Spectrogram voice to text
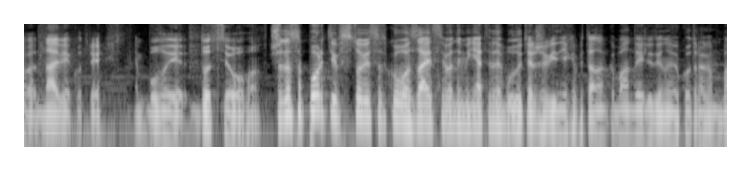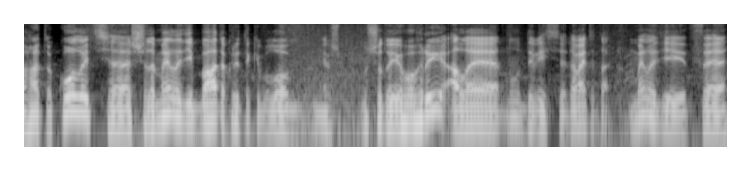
е, Наві, котрі були до цього. Щодо саппортів, 100% зайця вони міняти не будуть, адже він є капітаном команди і людиною, котра багато колить. Е, Щодо Мелоді, багато критики було щодо його гри, але ну дивіться, давайте так. Мелоді це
